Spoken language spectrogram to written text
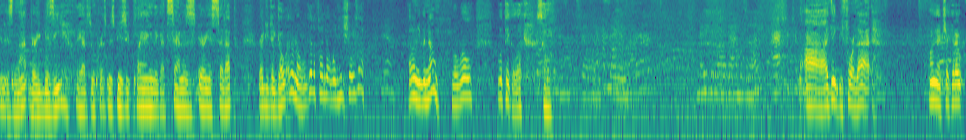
It is not very busy. They have some Christmas music playing. They got Santa's area set up, ready to go. I don't know. We're gonna find out when he shows up. Yeah. I don't even know. Well, we'll we'll take a look. So, Ah, uh, I think before that, I'm gonna check it out.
